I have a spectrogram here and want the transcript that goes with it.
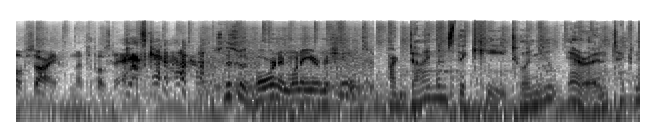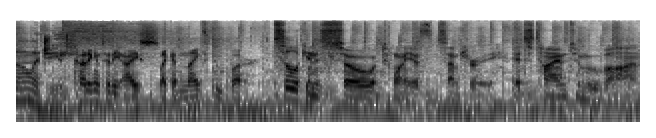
Oh, sorry, I'm not supposed to ask. so this was born in one of your machines. Are diamonds the key to a new era in technology? It's cutting into the ice like a knife through butter. Silicon is so 20th century. It's time to move on.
